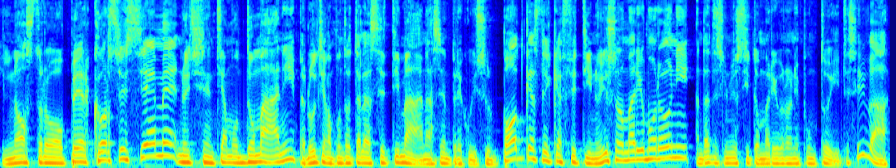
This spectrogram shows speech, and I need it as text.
il nostro percorso insieme. Noi ci sentiamo domani per l'ultima puntata della settimana, sempre qui sul podcast del caffettino. Io sono Mario Moroni, andate sul mio sito mariomoroni.it. Se vi va,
